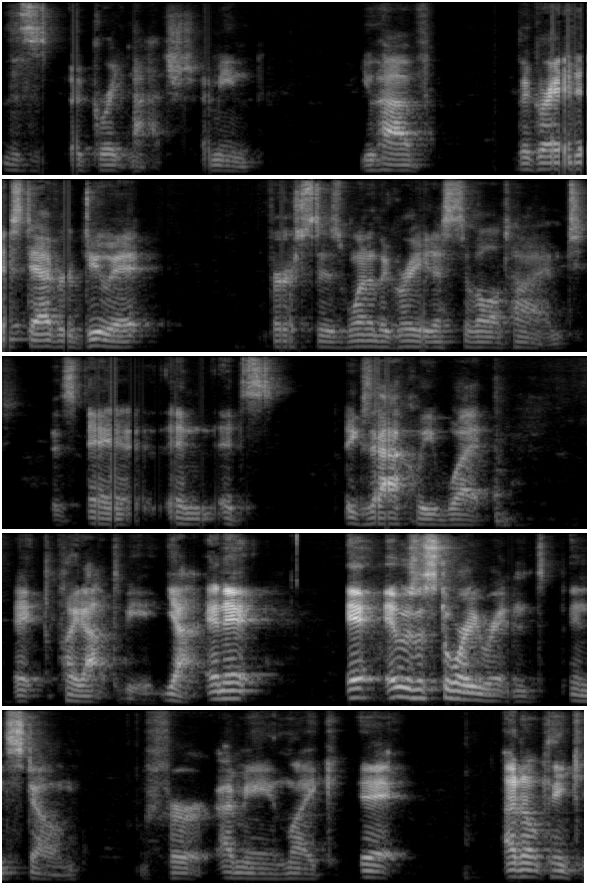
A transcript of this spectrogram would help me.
this is a great match. I mean, you have the greatest to ever do it versus one of the greatest of all time. And, and it's exactly what it played out to be. Yeah, and it it it was a story written in stone. For I mean, like it. I don't think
